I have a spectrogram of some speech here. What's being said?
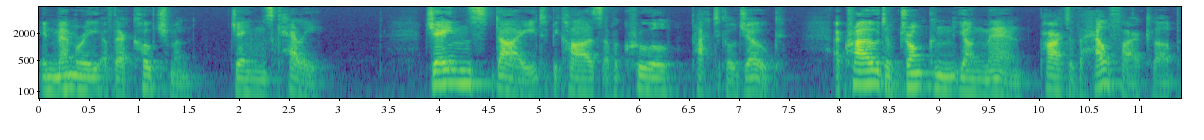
in memory of their coachman, James Kelly. James died because of a cruel practical joke. A crowd of drunken young men, part of the Hellfire Club,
